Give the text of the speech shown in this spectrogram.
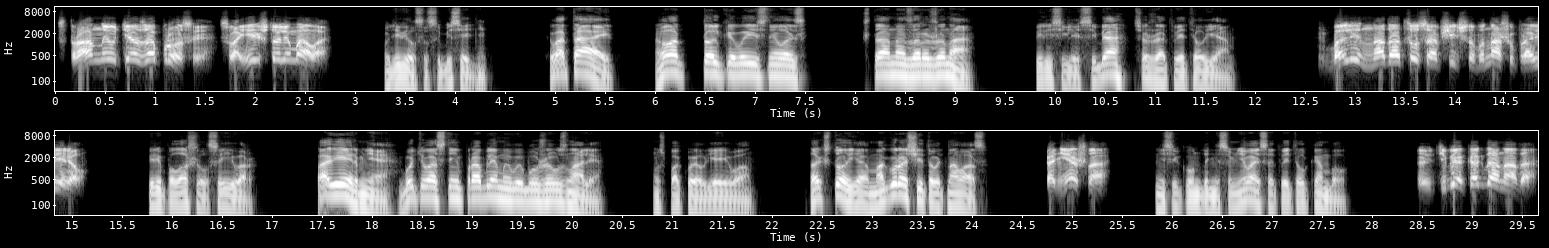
«Странные у тебя запросы. Своей, что ли, мало?» — удивился собеседник. «Хватает. Вот только выяснилось, что она заражена». Пересилив себя, все же ответил я. «Блин, надо отцу сообщить, чтобы нашу проверил», — переполошился Ивар. «Поверь мне, будь у вас с ней проблемы, вы бы уже узнали», — успокоил я его. «Так что, я могу рассчитывать на вас?» «Конечно!» — ни секунды не сомневаясь, ответил Кэмпбелл. «Э, «Тебе когда надо?»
